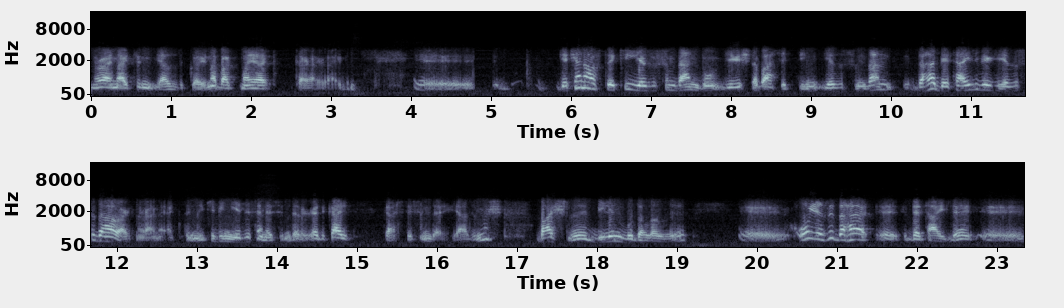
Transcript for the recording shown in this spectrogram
Nuray Mert'in yazdıklarına bakmaya karar verdim. E, geçen haftaki yazısından bu girişte bahsettiğim yazısından daha detaylı bir yazısı daha var Nuray Mert'in. 2007 senesinde Radikal gazetesinde yazmış. Başlığı bilim budalalığı. E, o yazı daha e, detaylı. E,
